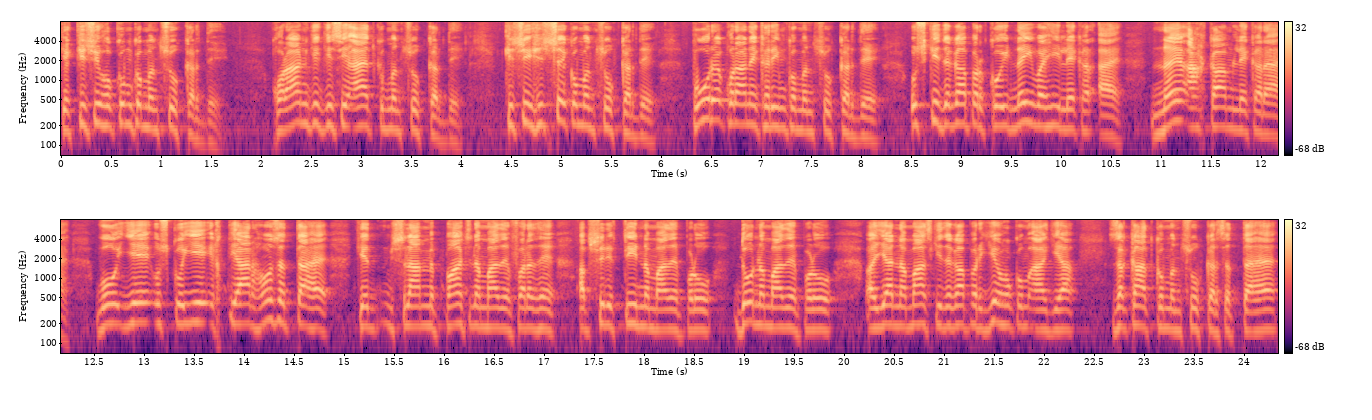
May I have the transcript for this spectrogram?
कि किसी हुक्म को मनसूख कर दे, कुरान की किसी आयत को मनसूख कर दे, किसी हिस्से को मनसूख कर दे, पूरे कुरान करीम को मनसूख कर दे। उसकी जगह पर कोई नई वही लेकर आए, नए अहकाम लेकर आए। वो ये, उसको ये इख्तियार हो सकता है कि इस्लाम में पाँच नमाज़ें फ़र्ज़ हैं, अब सिर्फ़ तीन नमाज़ें पढ़ो, दो नमाज़ें पढ़ो, या नमाज़ की जगह पर यह हुक्म आ गया, ज़क़़त को मनसूख कर सकता है।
